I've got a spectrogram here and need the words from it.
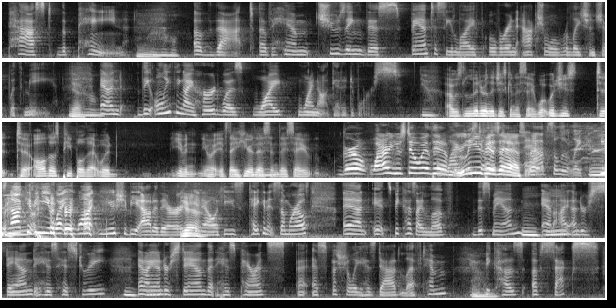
past the pain? Wow. of that, of him choosing this fantasy life over an actual relationship with me. Yeah. Wow. And the only thing I heard was, why, why not get a divorce? Yeah. I was literally just going to say, what would you, to, to all those people that would, even, you know, if they hear this Mm-hmm. and they say, girl, why are you still with him? Why are you Leave his with him?" ass. Right? Absolutely. Mm-hmm. He's not giving you what you want. You should be out of there. Yeah. You know, he's taking it somewhere else. And it's because I love this man mm-hmm. and I understand his history and I understand that his parents, uh, especially his dad, left him because of sex.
